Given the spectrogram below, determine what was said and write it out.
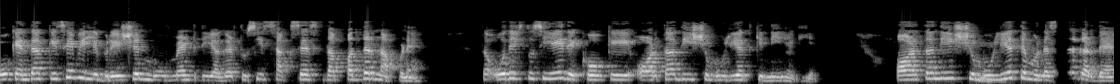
ਉਹ ਕਹਿੰਦਾ, ਕਿਸੇ ਵੀ ਲਿਬਰੇਸ਼ਨ ਮੂਵਮੈਂਟ ਦੀ ਅਗਰ ਤੁਸੀਂ ਸਕਸੈਸ ਦਾ ਪੱਧਰ ਨਾਪਣਾ ਹੈ, ਤਾਂ ਉਹਦੇ ਵਿੱਚ ਤੁਸੀਂ ਇਹ ਦੇਖੋ ਕਿ ਔਰਤਾਂ ਦੀ ਸ਼ਮੂਲੀਅਤ ਕਿੰਨੀ ਹੈਗੀ ਹੈ। ਔਰਤਾਂ ਦੀ ਸ਼ਮੂਲੀਅਤ ਤੇ ਮੁਨਸਰ ਕਰਦਾ ਹੈ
